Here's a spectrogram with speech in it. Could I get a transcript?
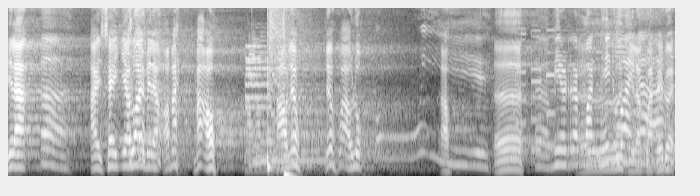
นี่แหละเออไอ้ชัยเอียร้อยไปแล้ว เอาไหมมาเอามาเอาเร็วเร็วมาเอาลูก เอา เออมีรางวัลให้ด้วยมีรางวัลให้ด้วย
